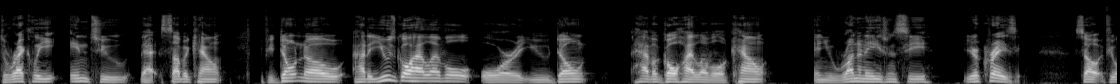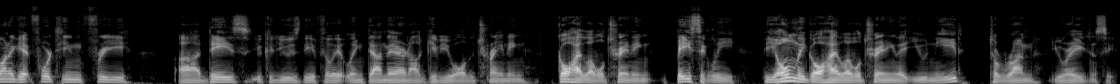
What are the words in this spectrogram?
directly into that sub account. If you don't know how to use Go High Level or you don't have a Go High Level account and you run an agency, you're crazy. So if you want to get 14 free uh, days, you could use the affiliate link down there, and I'll give you all the training, go high level training, basically the only go high level training that you need to run your agency.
